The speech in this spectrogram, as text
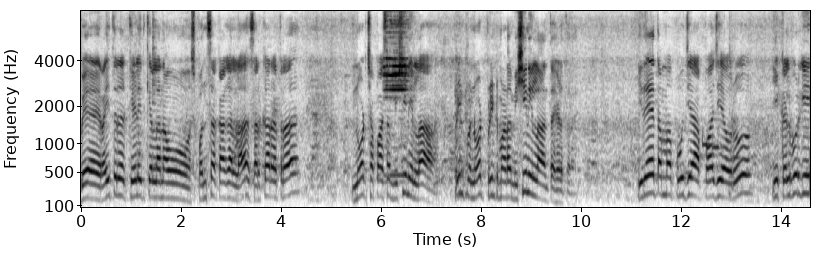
ಬೇ, ರೈತರು ಕೇಳಿದ್ಕೆಲ್ಲ ನಾವು ಸ್ಪಂದಿಸೋಕ್ಕಾಗಲ್ಲ. ಸರ್ಕಾರ ಹತ್ರ ನೋಟ್ ಛಪಾಯಿಸೋ ಮಿಷಿನ್ ಇಲ್ಲ. ಪ್ರಿಂಟ್, ನೋಟ್ ಪ್ರಿಂಟ್ ಮಾಡೋ ಮಿಷಿನ್ ಇಲ್ಲ ಅಂತ ಹೇಳ್ತಾರೆ. ಇದೇ ತಮ್ಮ ಪೂಜ್ಯ ಅಪ್ಪಾಜಿ ಅವರು ಈ ಕಲಬುರಗಿ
